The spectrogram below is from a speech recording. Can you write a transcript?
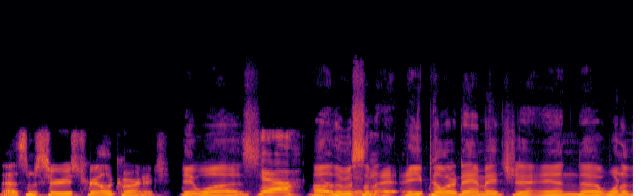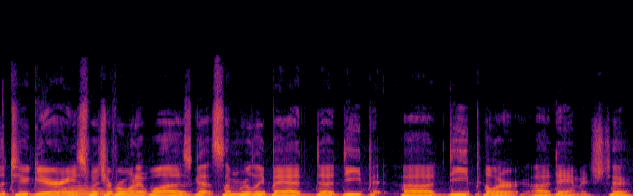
That's some serious trail carnage. It was. Yeah. Uh, no there was some. A pillar damage, and uh, one of the two Garys, Oh. whichever one it was, got some really bad uh, D uh, D pillar uh, damage too.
